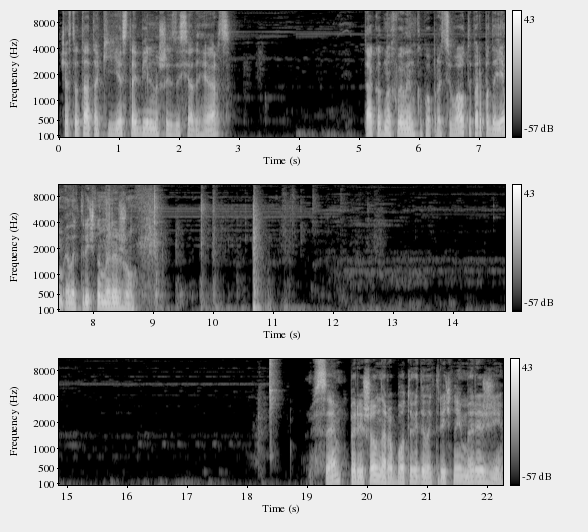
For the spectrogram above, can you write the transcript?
Частота так і є стабільно 60 Гц. Так, одну хвилинку попрацював. Тепер подаємо електричну мережу. Все, перейшов на роботу від електричної мережі.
